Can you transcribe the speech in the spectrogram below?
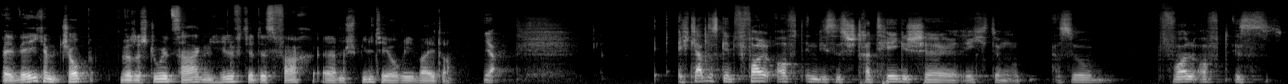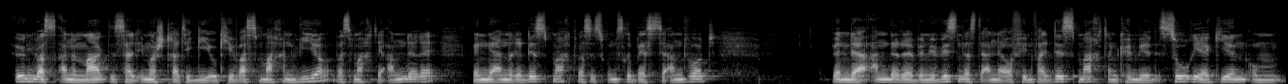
Bei welchem Job würdest du jetzt sagen, hilft dir das Fach ähm, Spieltheorie weiter? Ja. Ich glaube, das geht voll oft in diese strategische Richtung. Also voll oft ist irgendwas an einem Markt ist halt immer Strategie. Okay, was machen wir? Was macht der andere? Wenn der andere das macht, was ist unsere beste Antwort? Wenn der andere, wenn wir wissen, dass der andere auf jeden Fall das macht, dann können wir so reagieren, um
